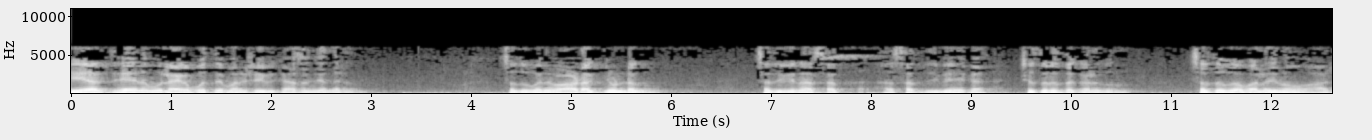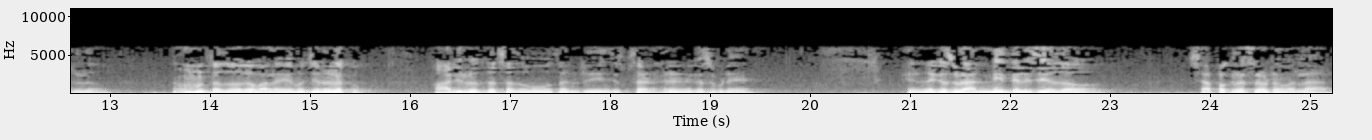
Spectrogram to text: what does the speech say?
ఏ అధ్యయనము లేకపోతే మనిషి వికాసం చెందడు. చదువునివాడు అజ్ఞుండగు. చదివిన సత్ అసద్ వివేక చతురత కలుగును. చదువుగా వలయను ఆర్యులు చదువుగా వలయను జనులకు ఆర్యులొద్ద చదువు తండ్రి అని చెప్తాడు. హిరణ్యకసుపుడే హిరణ్యకసుడు అన్నీ తెలిసి ఏదో శాపగ్రస్తులు అవటం వల్ల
